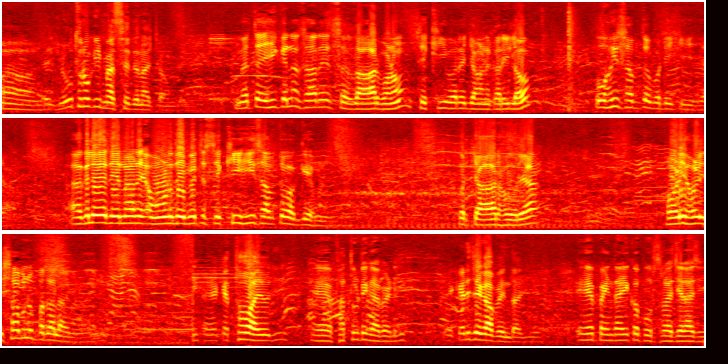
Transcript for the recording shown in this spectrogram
ਹਾਂ। ਯੂਥ ਨੂੰ ਕੀ ਮੈਸੇਜ ਦੇਣਾ ਚਾਹੋਗੇ? ਮੈਂ ਤਾਂ ਇਹੀ ਕਹਿੰਦਾ ਸਾਰੇ ਸਰਦਾਰ ਬਣੋ ਸਿੱਖੀ ਬਾਰੇ ਜਾਣਕਾਰੀ ਲਓ। ਉਹੀ ਸਭ ਤੋਂ ਵੱਡੀ ਚੀਜ਼ ਆ। ਅਗਲੇ ਦਿਨਾਂ ਦੇ ਆਉਣ ਦੇ ਵਿੱਚ ਸਿੱਖੀ ਹੀ ਸਭ ਤੋਂ ਅੱਗੇ ਹੋਣੀ। ਹੈ। ਪ੍ਰਚਾਰ ਹੋ ਰਿਹਾ। ਹੌਲੀ ਹੌਲੀ ਸਭ ਨੂੰ ਪਤਾ ਲੱਗ ਜਾਏਗਾ ਇਹ ਕਿੱਥੋਂ ਹੋ ਜੀ? ਇਹ ਫੱਤੂ ਢਿੰਗਾ ਪਿੰਡ ਜੀ। ਇਹ ਕਿਹੜੀ ਜਗ੍ਹਾ ਪੈਂਦਾ ਜੀ ਇਹ? ਇਹ ਪੈਂਦਾ ਜੀ ਕਪੂਰਥਲਾ ਜ਼ਿਲ੍ਹਾ ਜੀ।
